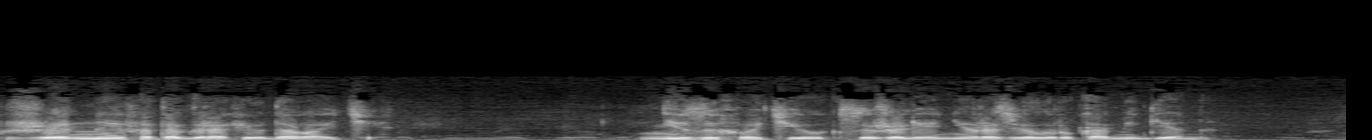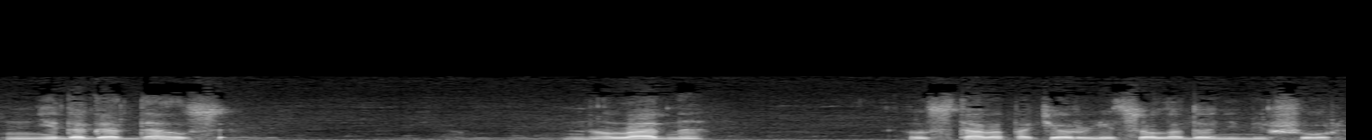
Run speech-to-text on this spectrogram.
«Жены фотографию давайте». «Не захватил, к сожалению», — развел руками Гена. Не догадался. Ну ладно. Устало потер лицо ладонями Шур.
